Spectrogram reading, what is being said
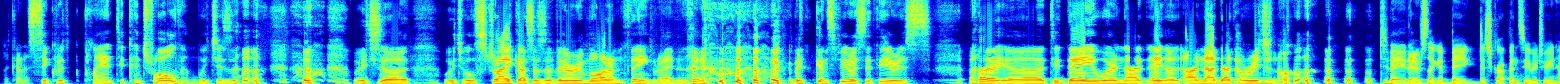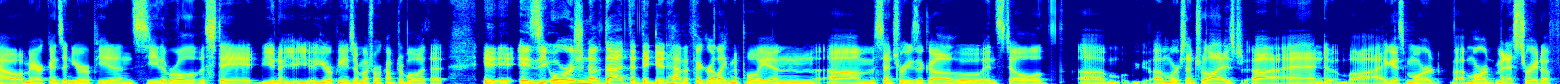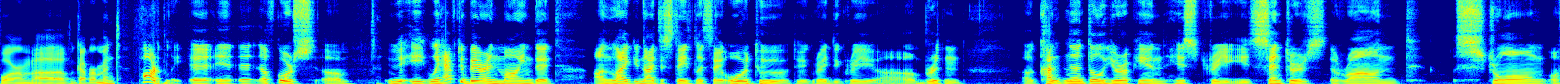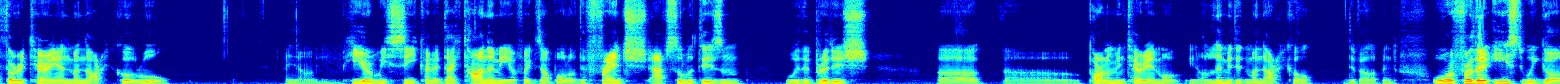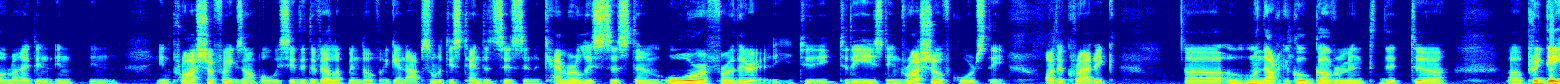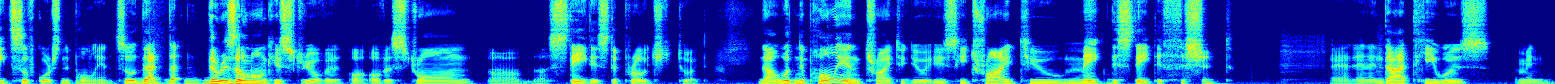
a kind of secret plan to control them, which is uh, which uh, which will strike us as a very modern thing, right? the conspiracy theorists uh, uh, today were not you know are not that original. today, there's like a big discrepancy between how Americans and Europeans see the role of the state. You know, Europeans are much more comfortable with it. Is the origin of that that they did have a figure like Napoleon um, centuries ago who instilled um, a more centralized uh, and uh, I guess more more administrative form of government? Partly, uh, of course. Um, we, we have to bear in mind that unlike United States, let's say, or to to a great degree, uh, Britain, uh, continental European history is centers around strong authoritarian monarchical rule. You know, here we see kind of dichotomy of, for example, of the French absolutism with the British uh, uh, parliamentarian, more you know, limited monarchical development. Or further east we go, right? In in in in Prussia, for example, we see the development of again absolutist tendencies in the cameralist system, or further to to the east in Russia, of course, the autocratic uh, monarchical government that uh, uh, predates, of course, Napoleon. So that, that there is a long history of a of a strong um, statist approach to it. Now, what Napoleon tried to do is he tried to make the state efficient. And, and in that, he was, I mean,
